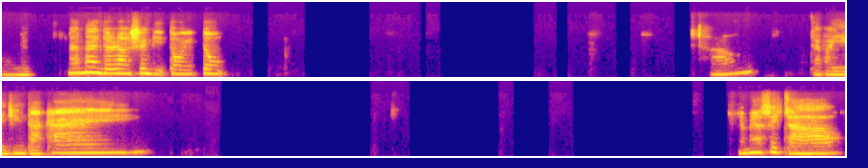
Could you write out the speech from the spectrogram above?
我们慢慢的让身体动一动，好，再把眼睛打开，有没有睡着？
